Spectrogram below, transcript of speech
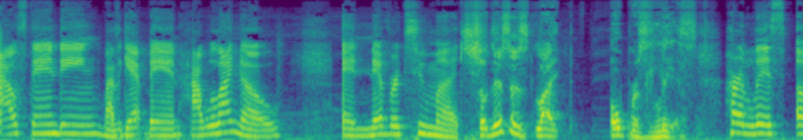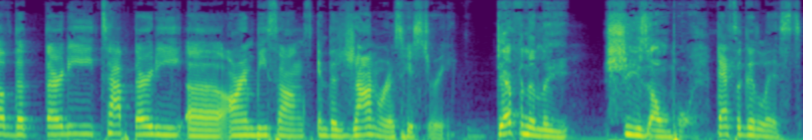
Outstanding by the Gap Band. How Will I Know? And Never Too Much. so this is like Oprah's list. her list of the 30 top 30 uh, R&B songs in the genre's history. Definitely, she's on point. That's a good list.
